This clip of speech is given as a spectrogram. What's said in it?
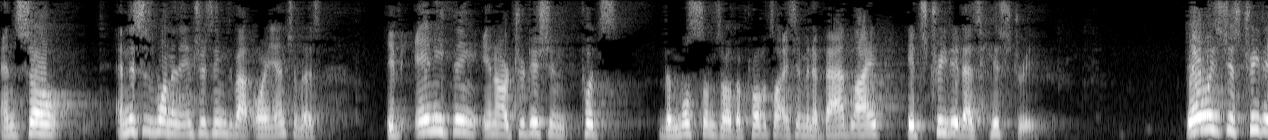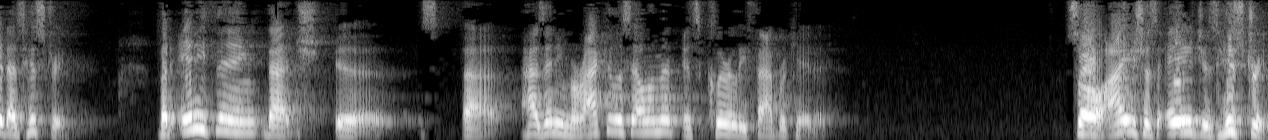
And so, and this is one of the interesting things about Orientalists. If anything in our tradition puts the Muslims or the Prophet ﷺ in a bad light, it's treated as history. They always just treat it as history. But anything that uh, uh, has any miraculous element, it's clearly fabricated. So Aisha's age is history.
